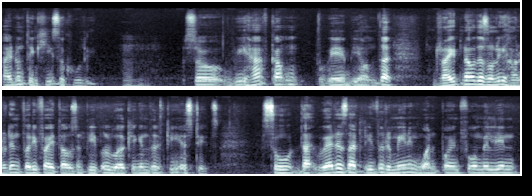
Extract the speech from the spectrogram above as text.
I don't think he's a coolie. Mm-hmm. So we have come way beyond that. Right now, there's only 135,000 people working in the tea estates. So that, where does that leave the remaining 1.4 million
